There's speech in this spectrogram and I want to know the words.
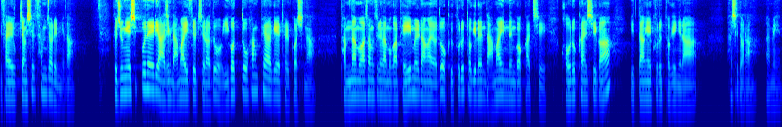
이사야 6장 13절입니다. 그 중에 10분의 1이 아직 남아 있을지라도 이것도 황폐하게 될 것이나 밤나무와 상수리나무가 배임을 당하여도 그 그루터기는 남아 있는 것 같이 거룩한 씨가 이 땅의 그루터기니라 하시더라. 아멘.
